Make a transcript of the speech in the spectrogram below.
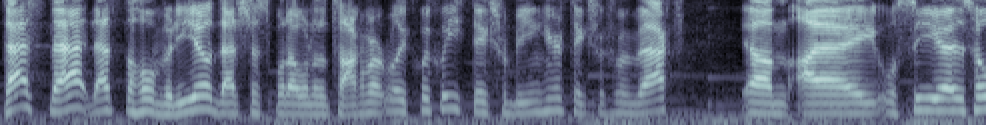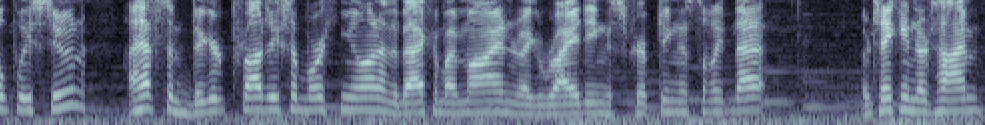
that's that. That's the whole video. That's just what I wanted to talk about really quickly. Thanks for being here. Thanks for coming back. Um, I will see you guys hopefully soon. I have some bigger projects I'm working on in the back of my mind, like writing, scripting, and stuff like that. They're taking their time.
